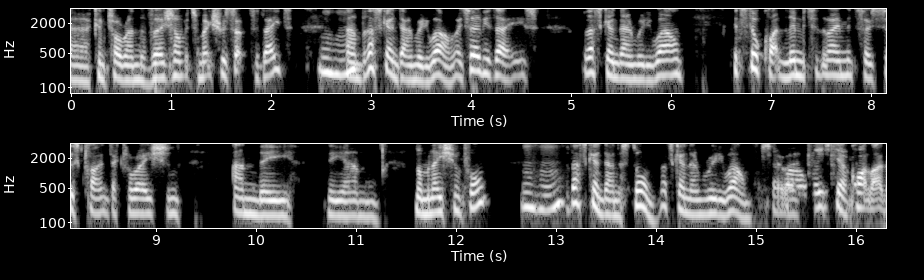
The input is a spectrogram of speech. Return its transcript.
uh, control around the version of it to make sure it's up to date. Mm-hmm. Um, but that's going down really well. It's early days, but that's going down really well. It's still quite limited at the moment, so it's just client declaration and the the um, nomination form. Mm-hmm. But that's going down the storm. That's going down really well. So uh, well, we yeah, I quite like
